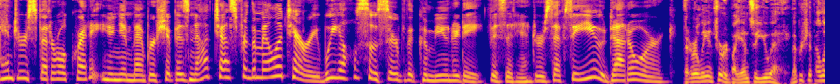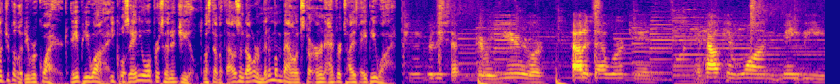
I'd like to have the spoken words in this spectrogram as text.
Andrews Federal Credit Union membership is not just for the military. We also serve the community. Visit andrewsfcu.org. Federally insured by NCUA. Membership eligibility required. APY equals annual percentage yield. Must have a $1,000 minimum balance to earn advertised APY. Release every year, or how does that work? And, and how can one maybe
